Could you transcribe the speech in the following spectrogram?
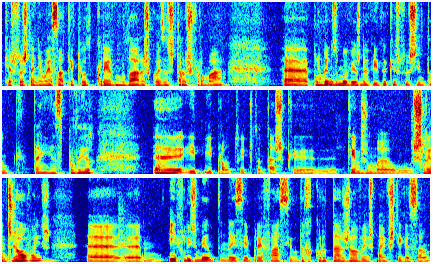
Que as pessoas tenham essa atitude de querer mudar as coisas, transformar, uh, pelo menos uma vez na vida, que as pessoas sintam que têm esse poder uh, e, e, pronto, e portanto acho que temos uma, excelentes jovens, Uh, uh, infelizmente, nem sempre é fácil de recrutar jovens para a investigação.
